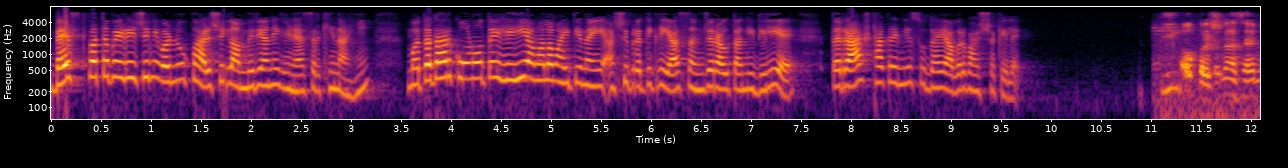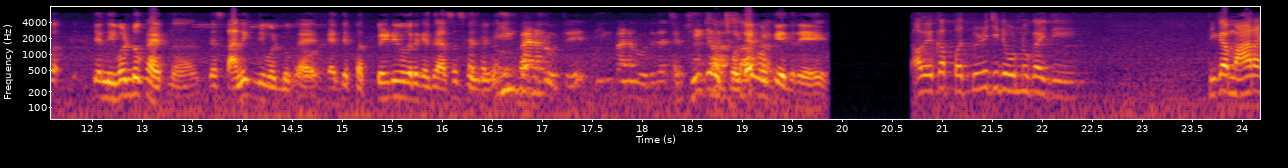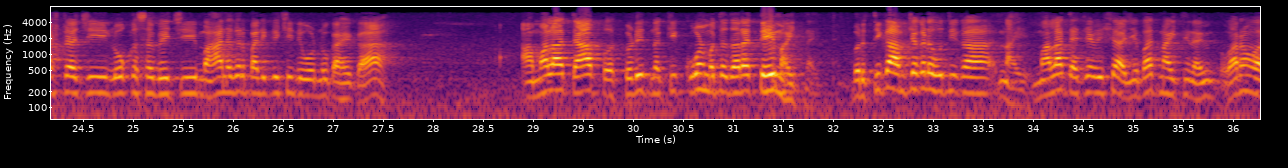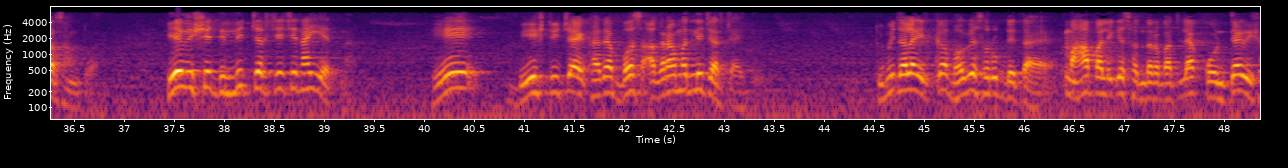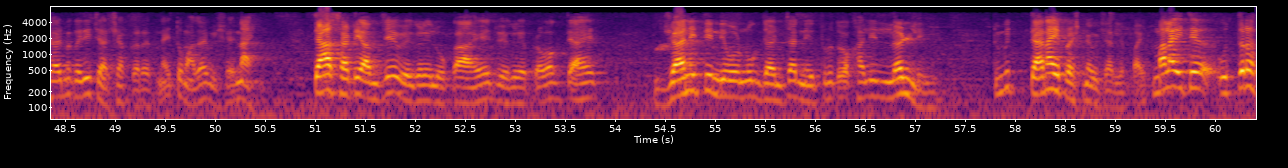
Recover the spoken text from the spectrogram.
Best मतपेढीची निवडणूक फारशी गांभीर्याने घेण्यासारखी नाही. मतदार कोण होते हेही आम्हाला माहिती नाही अशी प्रतिक्रिया संजय राऊतांनी दिली आहे. तर राज ठाकरेंनी सुद्धा यावर भाष्य केलंय. प्रश्न असा आहे ब- त्या निवडणूक आहेत ना त्या स्थानिक निवडणूक आहेत काय ते पतपेढी वगैरे काहीतरी असंच तीन? पॅनल होते तीन पॅनल होते ठीक आहे छोट्या गोष्टी आहेत रे. अहो एका पतपिढीची निवडणूक आहे ती. ती काय महाराष्ट्राची लोकसभेची महानगरपालिकेची निवडणूक आहे का? आम्हाला त्या पतपिढीत नक्की कोण मतदार आहे तेही माहीत नाही. बरं ती का आमच्याकडे होती का? नाही. मला त्याच्याविषयी अजिबात माहिती नाही. मी वारंवार सांगतो. हे विषय दिल्लीत चर्चेचे नाही आहेत ना. हे बी एस टीच्या एखाद्या बस आग्रामधली चर्चा आहे ती. तुम्ही त्याला इतकं भव्य स्वरूप देताय. महापालिकेसंदर्भातल्या कोणत्या विषयावर मी कधी चर्चा करत नाही तो माझा विषय नाही. त्यासाठी आमचे वेगळे लोक आहेत वेगळे प्रवक्ते आहेत. ज्यांनी ती निवडणूक ज्यांच्या नेतृत्वाखाली लढली तुम्ही त्यांनाही प्रश्न विचारले पाहिजे. मला इथे उत्तरच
